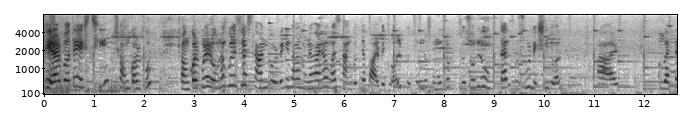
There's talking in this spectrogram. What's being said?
ফেরার পথে এসছি শঙ্করপুর। শঙ্করপুরে রৌনক বলেছিল স্নান করবে, কিন্তু আমার মনে হয় না, ওরা স্নান করতে পারবে। জল প্রচণ্ড, সমুদ্র প্রচণ্ড উত্তাল, প্রচুর বেশি জল। আর খুব একটা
